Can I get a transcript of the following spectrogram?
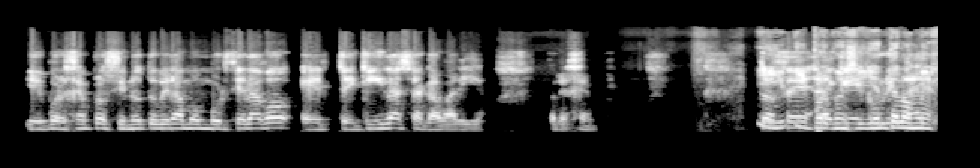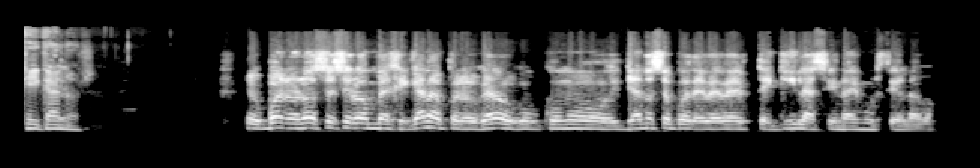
Y, por ejemplo, si no tuviéramos murciélagos, el tequila se acabaría, por ejemplo. y, por consiguiente los mexicanos. Eh, bueno, no sé si los mexicanos, pero claro, como ya no se puede beber tequila si no hay murciélago.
